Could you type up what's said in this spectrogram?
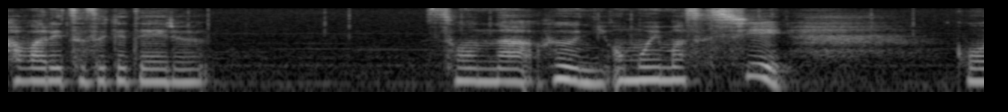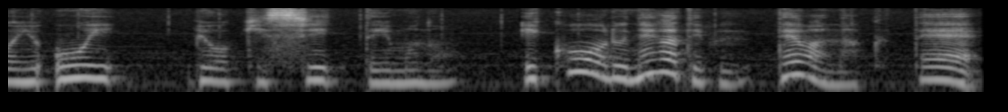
変わり続けているそんな風に思いますしこういう多い病気死っていうものイコールネガティブではなくて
